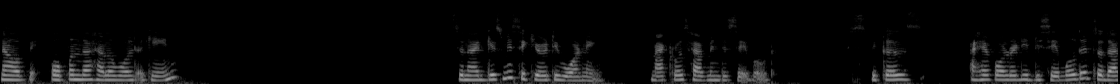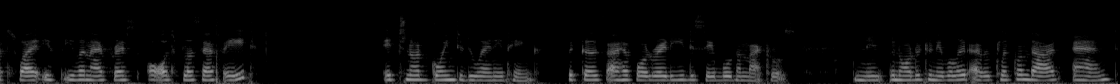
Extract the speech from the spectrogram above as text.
Now open the hello world again. So now it gives me security warning. Macros have been disabled. It's because I have already disabled it so that's why if even I press alt plus F8 it's not going to do anything because I have already disabled the macros in order to enable it I will click on that and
